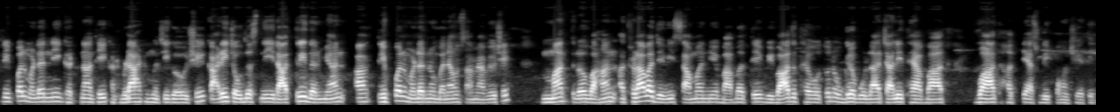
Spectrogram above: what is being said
ત્રિપલ મર્ડરની ઘટનાથી ખળભળાટ મચી ગયો છે. કાળી ચૌદસની રાત્રિ દરમિયાન આ ત્રિપલ મર્ડરનો બનાવ સામે આવ્યો છે. માત્ર વાહન અથડાવા જેવી સામાન્ય બાબતે વિવાદ થયો હતો અને ઉગ્ર બોલાચાલી થયા બાદ વાત હત્યા સુધી પહોંચી હતી.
